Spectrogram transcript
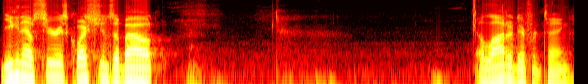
You can have serious questions about a lot of different things.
